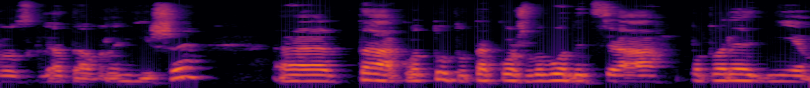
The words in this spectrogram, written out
розглядав раніше. Е, так, от тут також виводиться попередні е,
